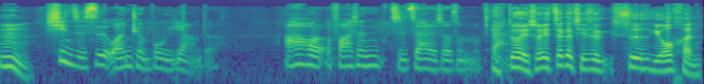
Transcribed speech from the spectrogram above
嗯，性质是完全不一样的。然后发生职灾的时候怎么办？对，所以这个其实是有很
